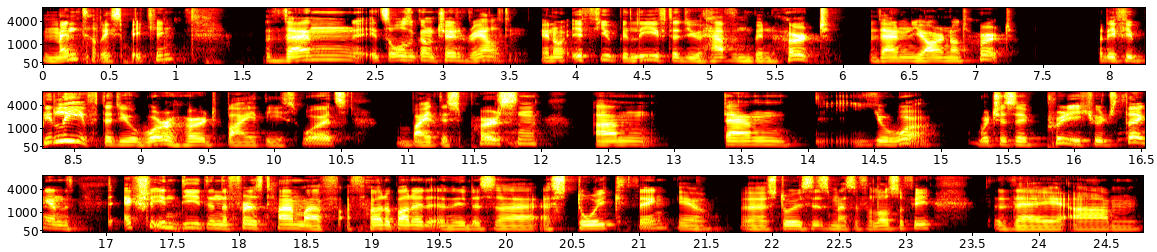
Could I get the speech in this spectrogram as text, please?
mentally speaking, then it's also going to change reality. You know, if you believe that you haven't been hurt, then you are not hurt. But if you believe that you were hurt by these words, by this person, um, then you were, which is a pretty huge thing. And actually, indeed, in the first time I've, I've heard about it, and it is a, a Stoic thing, you know, uh, Stoicism as a philosophy. They um,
